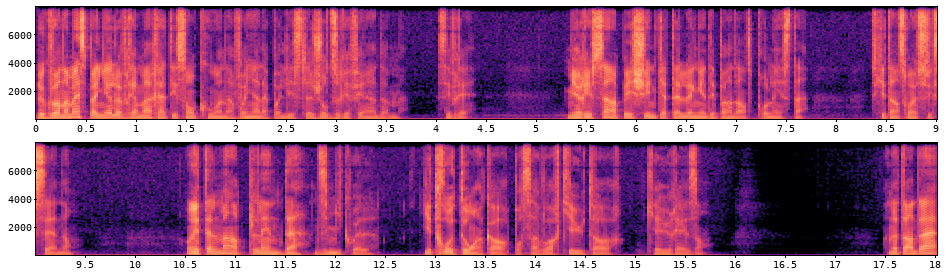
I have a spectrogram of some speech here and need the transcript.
Le gouvernement espagnol a vraiment raté son coup en envoyant la police le jour du référendum. C'est vrai. Mais il a réussi à empêcher une Catalogne indépendante pour l'instant. Ce qui est en soi un succès, non? On est tellement en plein dedans, dit Miquel. Il est trop tôt encore pour savoir qui a eu tort, qui a eu raison. En attendant,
